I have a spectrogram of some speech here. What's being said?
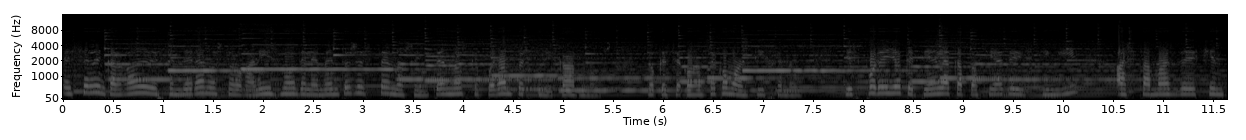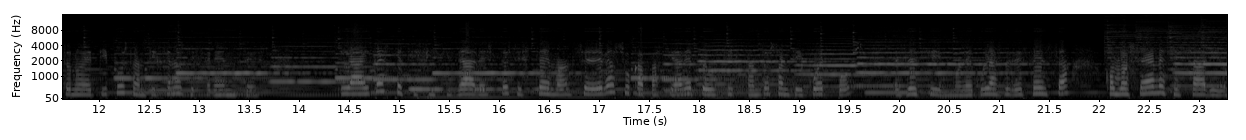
es el encargado de defender a nuestro organismo de elementos externos e internos que puedan perjudicarnos, lo que se conoce como antígenos, y es por ello que tiene la capacidad de distinguir hasta más de 109 tipos de antígenos diferentes. La alta especificidad de este sistema se debe a su capacidad de producir tantos anticuerpos, es decir, moléculas de defensa, como sea necesario.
